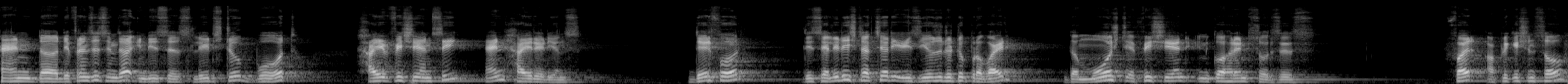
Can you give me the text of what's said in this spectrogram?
and the differences in the indices leads to both high efficiency and high radiance. Therefore, this LED structure is used to provide the most efficient incoherent sources for applications of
